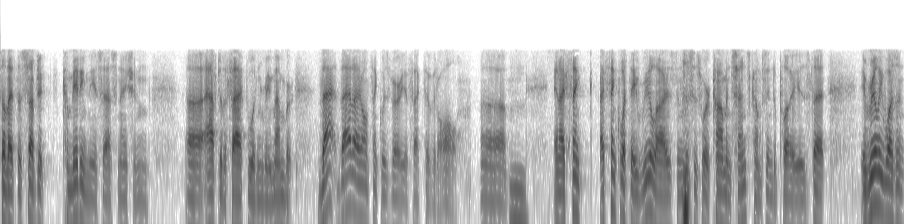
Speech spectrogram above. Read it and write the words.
so that the subject committing the assassination uh, after the fact wouldn't remember. That that I don't think was very effective at all. Uh, mm. And I think I think what they realized, and this is where common sense comes into play, is that it really wasn't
